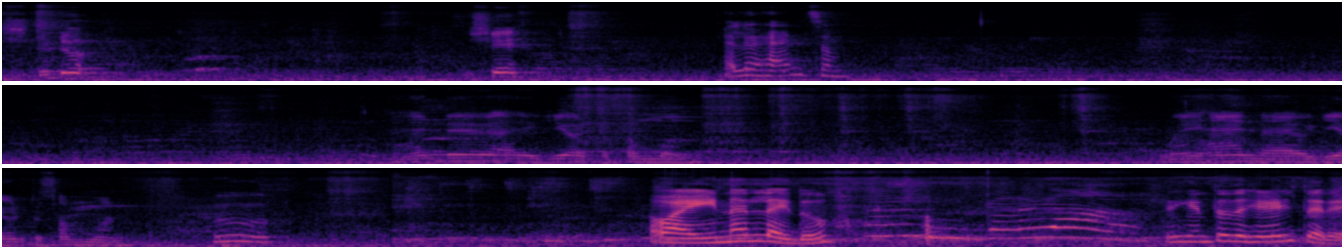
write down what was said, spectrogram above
ಇಷ್ಟು ಶೇ hello handsome hand I have given to someone. My hand I have given to someone. ಹೂ ವೈನಲ್ಲ ಇದು. ಎಂಥದ್ದು ಹೇಳ್ತಾರೆ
